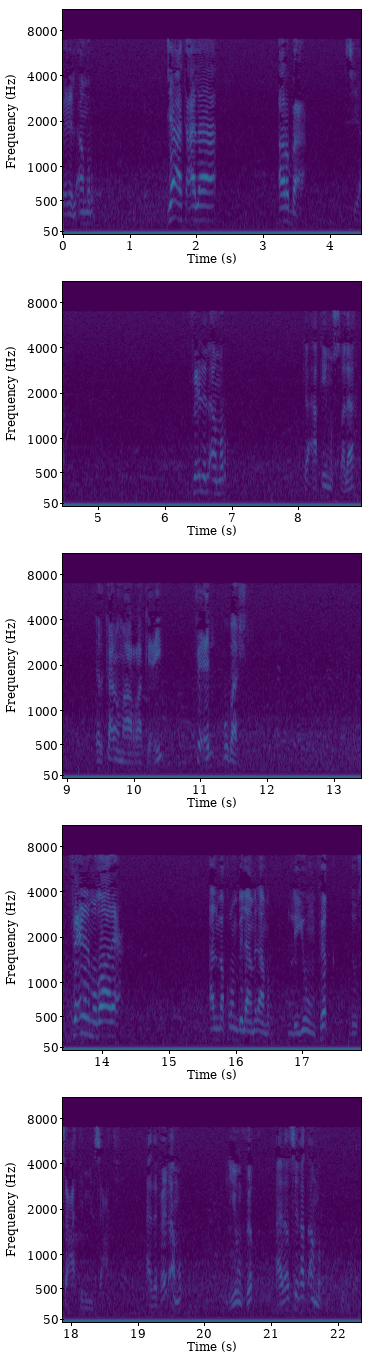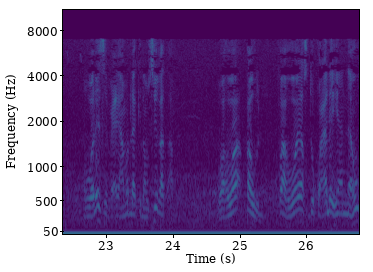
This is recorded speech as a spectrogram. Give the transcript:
فعل الأمر جاءت على أربع صيغ فعل الأمر كأقيموا الصلاة اركعوا مع الراكعين فعل مباشر. فعل المضارع المقرون بلام الأمر لينفق ذو سعة من سعته. هذا فعل أمر. لينفق هذا صيغة أمر. هو ليس فعل أمر لكنه صيغة أمر. وهو قول. فهو يصدق عليه أنه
